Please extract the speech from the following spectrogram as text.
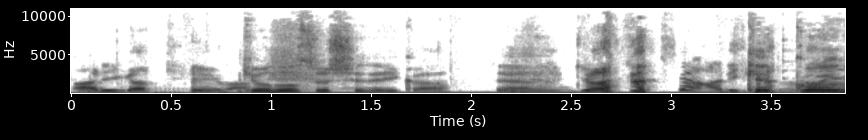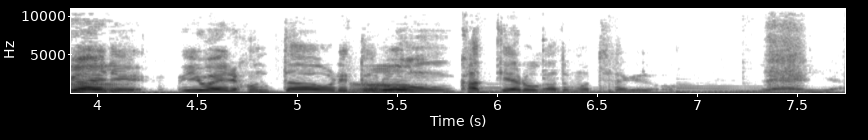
ありがてえわ。共同出資でいいか？じゃあ。うん。いや私ありが結婚以外で、いわゆる本当は俺ドローン買ってやろうかと思ってたけど、いやいや。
